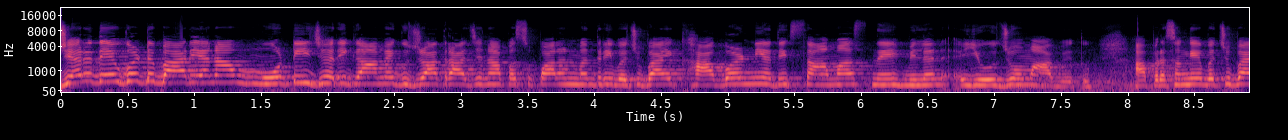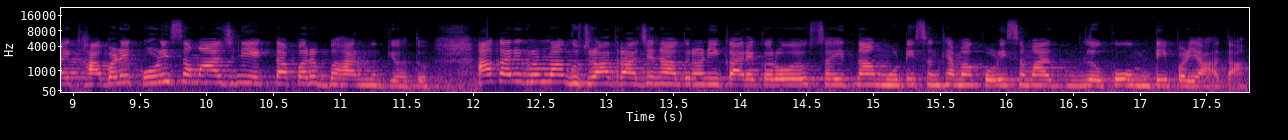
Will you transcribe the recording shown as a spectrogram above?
જ્યારે દેવગઢ બારિયાના મોટી ઝરી ગામે ગુજરાત રાજ્યના પશુપાલન મંત્રી બચુભાઈ ખાબડની અધ્યક્ષતામાં સ્નેહ મિલન યોજવામાં આવ્યું હતું. આ પ્રસંગે બચુભાઈ ખાબડે કોળી સમાજની એકતા પર ભાર મૂક્યો હતો. આ કાર્યક્રમમાં ગુજરાત રાજ્યના અગ્રણી કાર્યકરો સહિતના મોટી સંખ્યામાં કોળી સમાજ લોકો ઉમટી પડ્યા હતા.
